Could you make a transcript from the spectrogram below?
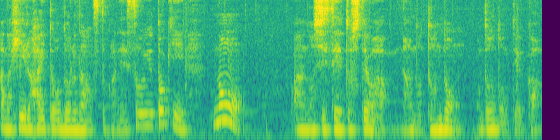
あのヒール履いて踊るダンスとかねそういう時のあの姿勢としてはあのどんどんどんどんっていうか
